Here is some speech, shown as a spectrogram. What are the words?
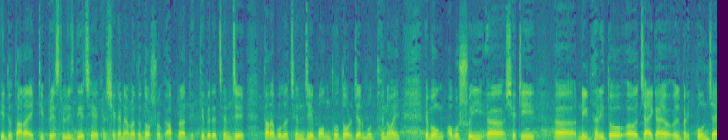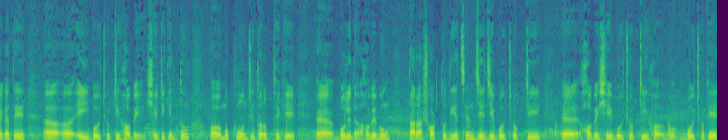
কিন্তু তারা একটি প্রেস রিলিজ দিয়েছে। এখানে সেখানে আমাদের দর্শক আপনারা দেখতে পেরেছেন যে তারা বলেছেন যে বন্ধ দরজার মধ্যে নয় এবং অবশ্যই সেটি নির্ধারিত জায়গায় মানে কোন জায়গাতে এই বৈঠকটি হবে সেটি কিন্তু মুখ্যমন্ত্রীর তরফ থেকে আহ, বলে দেওয়া হবে এবং তারা শর্ত দিয়েছেন যে যে বৈঠকটি হবে সেই বৈঠকটি বৈঠকে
